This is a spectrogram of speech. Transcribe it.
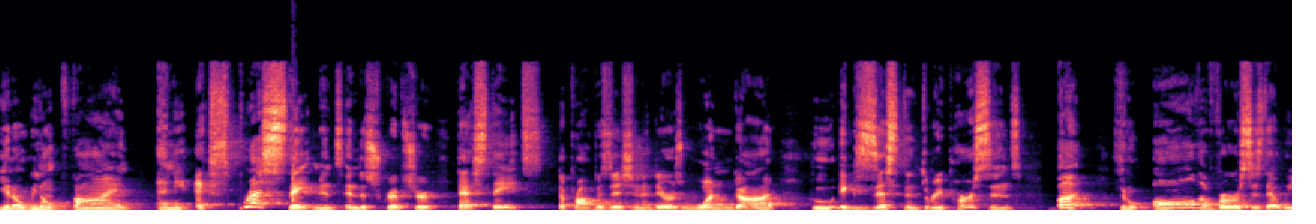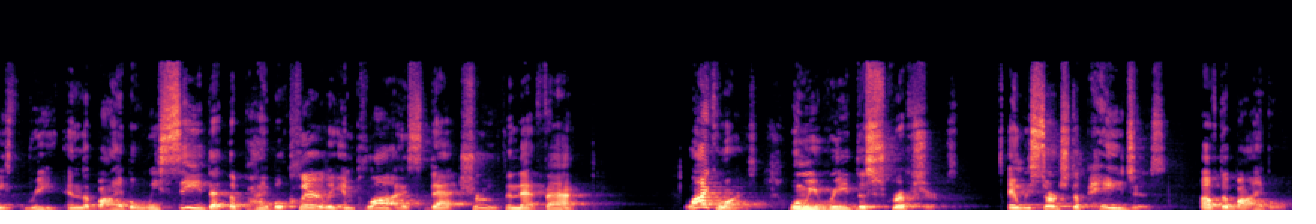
you know, we don't find any express statements in the scripture that states the proposition that there is one God who exists in three persons. But through all the verses that we read in the Bible, we see that the Bible clearly implies that truth and that fact. Likewise, when we read the scriptures and we search the pages of the Bible,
